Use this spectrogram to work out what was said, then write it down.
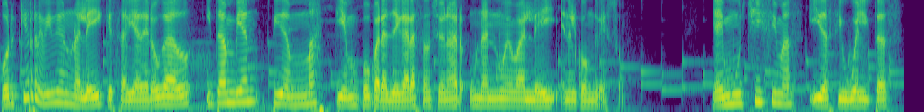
por qué reviven una ley que se había derogado y también piden más tiempo para llegar a sancionar una nueva ley en el Congreso. Y hay muchísimas idas y vueltas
